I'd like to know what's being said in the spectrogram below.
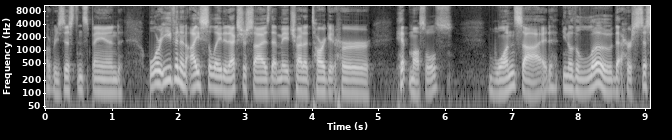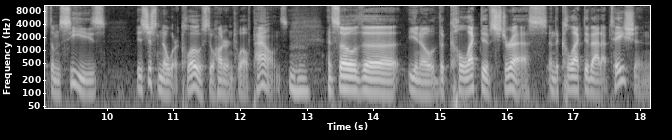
a resistance band or even an isolated exercise that may try to target her hip muscles, one side, you know, the load that her system sees is just nowhere close to 112 pounds. Mm-hmm. And so the, you know, the collective stress and the collective adaptation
